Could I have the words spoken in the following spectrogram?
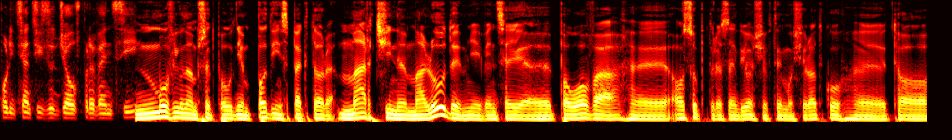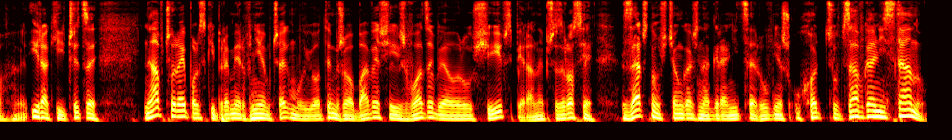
policjanci z oddziałów prewencji. Mówił nam przed południem podinspektor Marcin Maludy. Mniej więcej e, połowa e, osób, które znajdują się w tym ośrodku, e, to Irakijczycy. No a wczoraj polski premier w Niemczech mówił o tym, że obawia się, iż władze Białorusi, wspierane przez Rosję, zaczną ściągać na granicę również uchodźców z Afganistanu.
